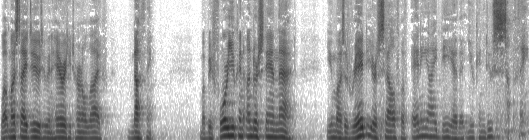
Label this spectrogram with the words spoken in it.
What must I do to inherit eternal life? Nothing. But before you can understand that, you must rid yourself of any idea that you can do something.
